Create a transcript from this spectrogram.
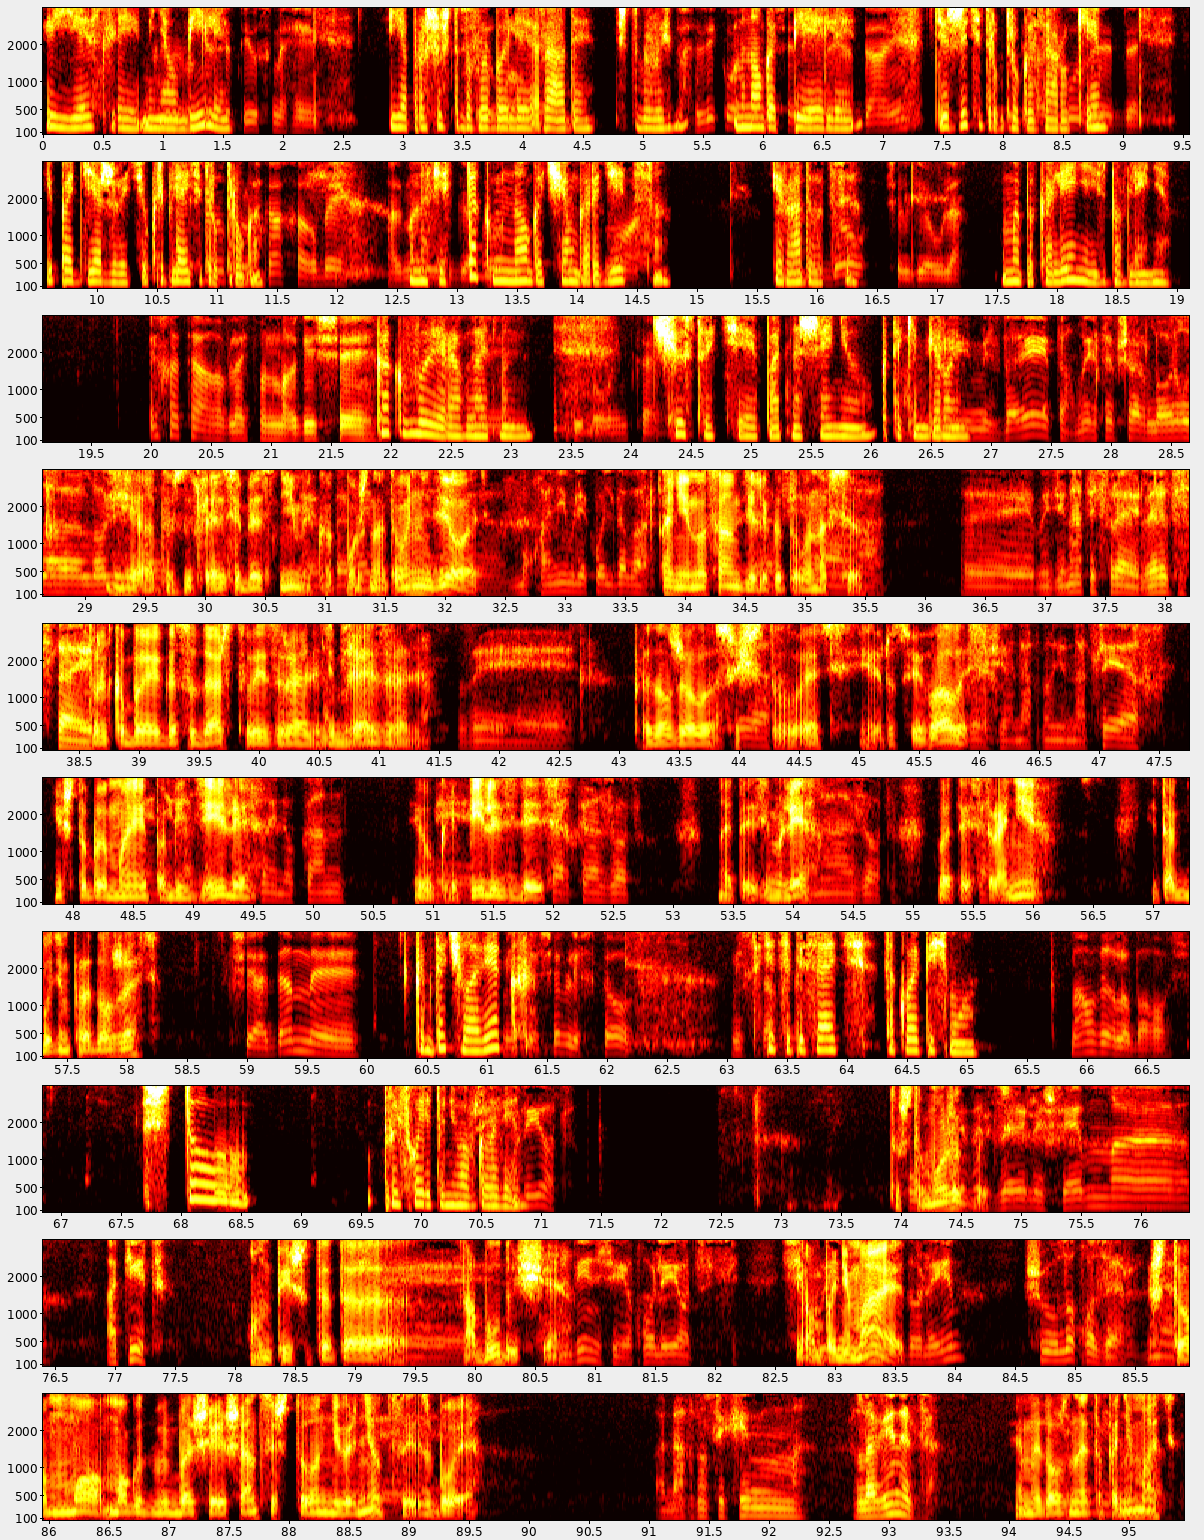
Если меня убили, я прошу, чтобы вы были рады, чтобы вы много пели. Держите друг друга за руки и поддерживайте, укрепляйте друг друга. У нас есть так много чем гордиться и радоваться. Мы поколение избавления. Как вы, Рав Лайтман, чувствуете по отношению к таким героям? Я отождествляю себя с ними. Как можно этого не делать? Они на самом деле готовы на все. Только бы государство Израиля, земля Израиля продолжала существовать и развивалась, и чтобы мы победили и укрепились здесь, на этой земле, в этой стране, и так будем продолжать. Когда человек садится писать такое письмо, что происходит у него в голове? То, что может быть. Он пишет это на будущее. И он понимает, что мо могут быть большие шансы, что он не вернется из боя. И мы должны это понимать.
